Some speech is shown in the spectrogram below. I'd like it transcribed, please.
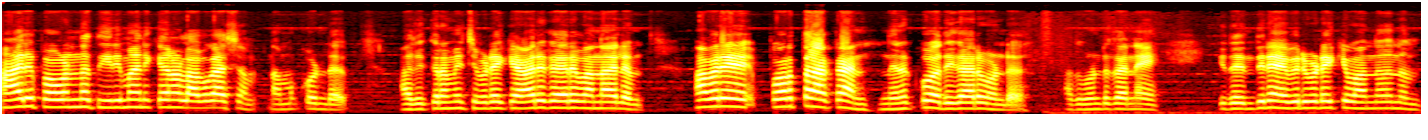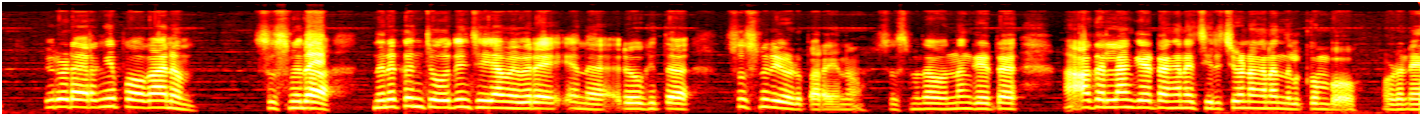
ആര് പോകണമെന്ന് തീരുമാനിക്കാനുള്ള അവകാശം നമുക്കുണ്ട്. അതിക്രമിച്ച് ഇവിടേക്ക് ആര് കയറി വന്നാലും അവരെ പുറത്താക്കാൻ നിനക്കും അധികാരമുണ്ട്. അതുകൊണ്ട് തന്നെ ഇതെന്തിനാ ഇവരിവിടേക്ക് വന്നതെന്നും ഇവരോട് ഇറങ്ങിപ്പോകാനും? സുസ്മിത നിനക്കും ചോദ്യം ചെയ്യാം ഇവരെ എന്ന് രോഹിത് സുസ്മിതയോട് പറയുന്നു. സുസ്മിത ഒന്നും കേട്ട് അതെല്ലാം കേട്ട് അങ്ങനെ ചിരിച്ചുകൊണ്ട് അങ്ങനെ നിൽക്കുമ്പോൾ ഉടനെ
